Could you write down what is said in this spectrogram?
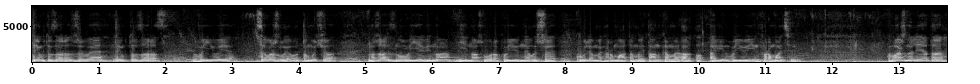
тим, хто зараз живе, тим, хто зараз воює, це важливо, тому що, на жаль, знову є війна, і наш ворог воює не лише кулями, гарматами і танками, а, а він воює інформацією. Важно ли это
